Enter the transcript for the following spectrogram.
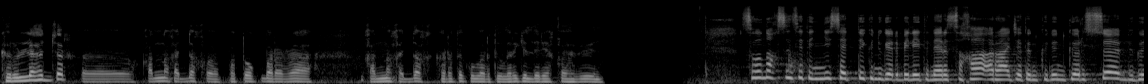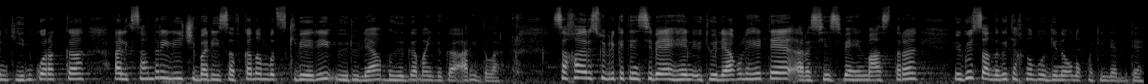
көрүлле хаджар. Канна хайдах поток барара канна хайдах кырытык улартылары келдерек Сылынақсын сетінне сәтті күнігер белетін әрі саха радиотын күнін көрсі бүгін кейін қораққа Александр Ильич Борисовка намбыцкивери үйріләғ бұғыға майғыға арыдылар. Саха республикатын сібәйін үтіләғ үләхеті Россия сібәйін мастыры үгіз анығы технологияны олыққа келдер біде.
